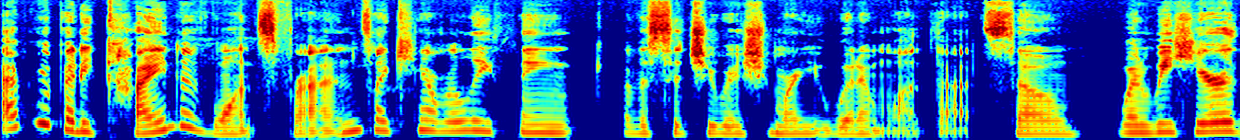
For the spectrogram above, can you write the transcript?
everybody kind of wants friends. I can't really think of a situation where you wouldn't want that. So when we hear,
